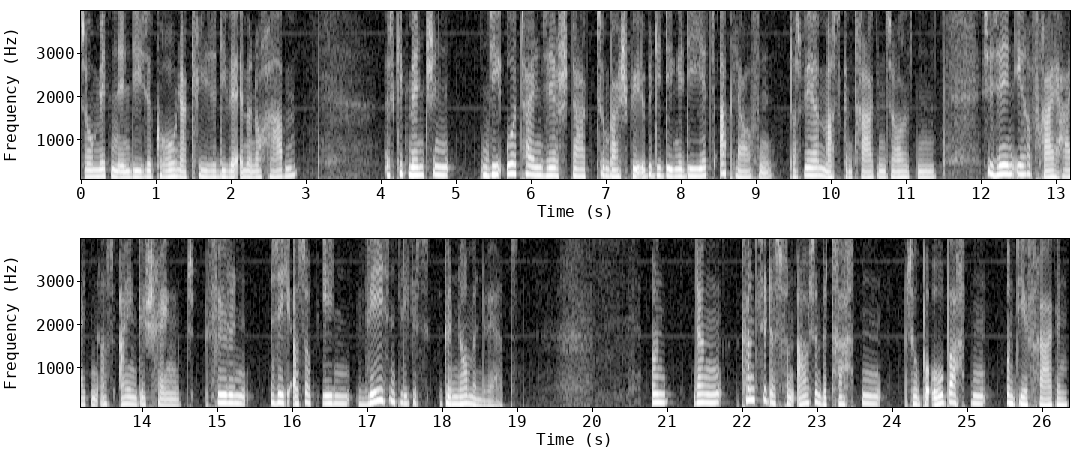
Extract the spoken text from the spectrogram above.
so mitten in diese Corona-Krise, die wir immer noch haben. Es gibt Menschen, die urteilen sehr stark zum Beispiel über die Dinge, die jetzt ablaufen, dass wir Masken tragen sollten. Sie sehen ihre Freiheiten als eingeschränkt, fühlen sich, als ob ihnen Wesentliches genommen wird. Und dann kannst du das von außen betrachten, so beobachten und dir fragen,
